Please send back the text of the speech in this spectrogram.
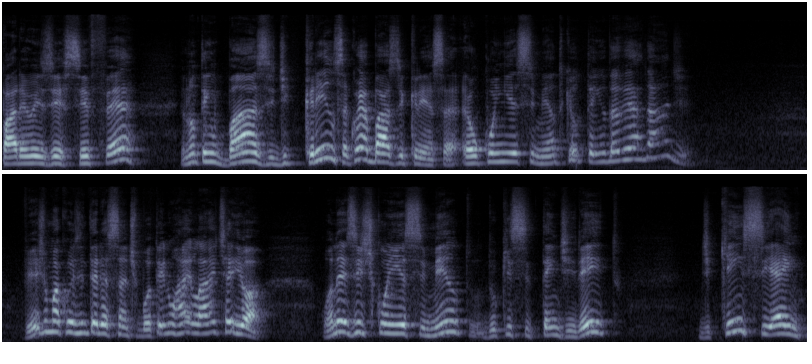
para eu exercer fé, eu não tenho base de crença. Qual é a base de crença? É o conhecimento que eu tenho da verdade. Veja uma coisa interessante, botei no highlight aí, ó. Quando existe conhecimento do que se tem direito, de quem se é em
